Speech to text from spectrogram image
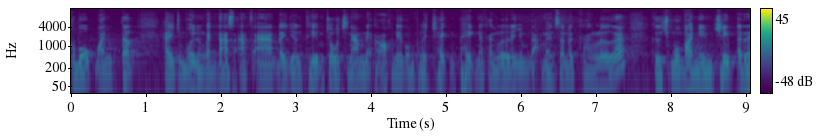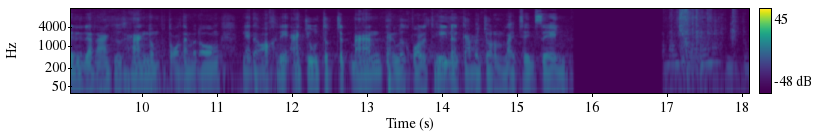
កាបូបបាញ់ទឹកហើយជាមួយនឹងវ៉ែនតាស្អាតស្អាតដែលយើងធៀមចូលឆ្នាំអ្នកទាំងអស់គ្នាកុំភ្លេច check page នៅខាងលើដែលខ្ញុំដាក់ mention នៅខាងលើណាគឺឈ្មោះ by me chip Reni Dara គឺហាងខ្ញុំផ្ទាល់តែម្ដងអ្នកទាំងអស់គ្នាអាចជួលទឹកចិត្តបានទាំងលើ quality និងការបញ្ចុះតម្លៃផ្សេងផ្សេងៗ បានច្រើនណាស់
